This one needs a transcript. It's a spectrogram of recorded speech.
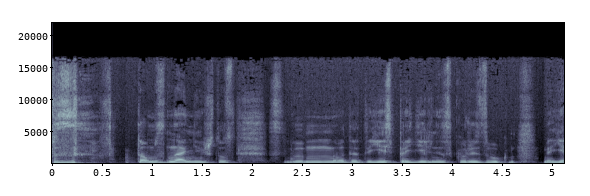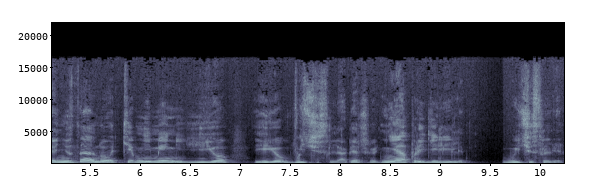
в том знании, что вот это есть предельная скорость звука, я не знаю, но тем не менее ее, ее вычислили. Опять же, не определили, вычислили.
